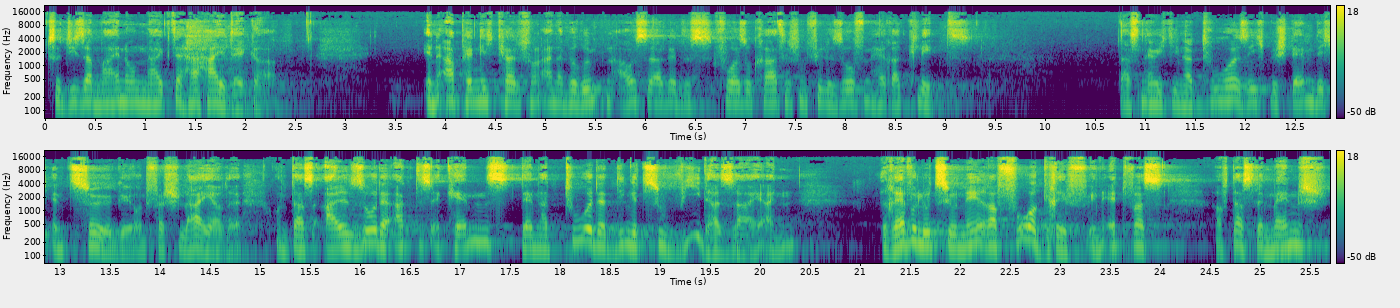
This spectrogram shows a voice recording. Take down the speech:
Zu dieser Meinung neigte Herr Heidegger in Abhängigkeit von einer berühmten Aussage des vorsokratischen Philosophen Heraklit dass nämlich die Natur sich beständig entzöge und verschleiere und dass also der Akt des Erkennens der Natur der Dinge zuwider sei, ein revolutionärer Vorgriff in etwas, auf das der Mensch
